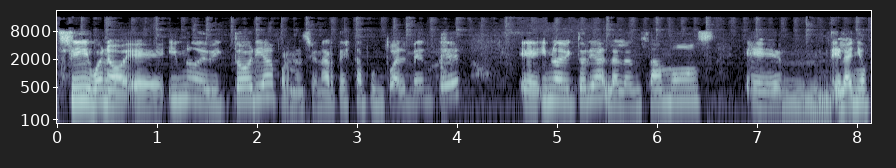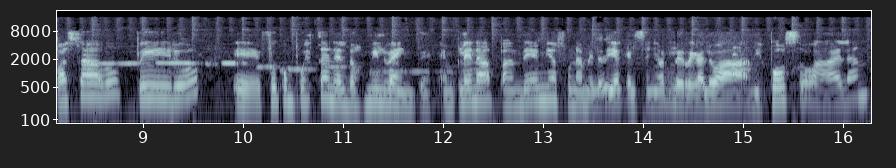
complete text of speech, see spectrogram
Sí, bueno, eh, Himno de Victoria, por mencionarte esta puntualmente, eh, Himno de Victoria la lanzamos em, el año pasado, pero fue compuesta en el 2020, en plena pandemia, fue una melodía que el Señor le regaló a mi esposo, a Alan,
